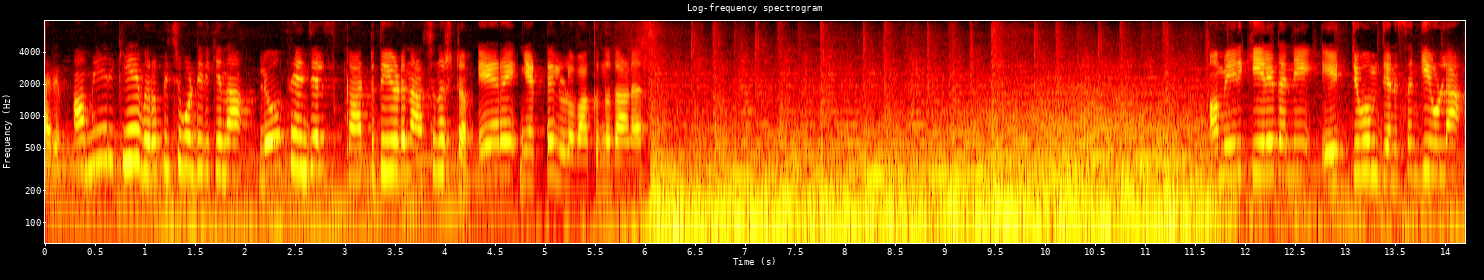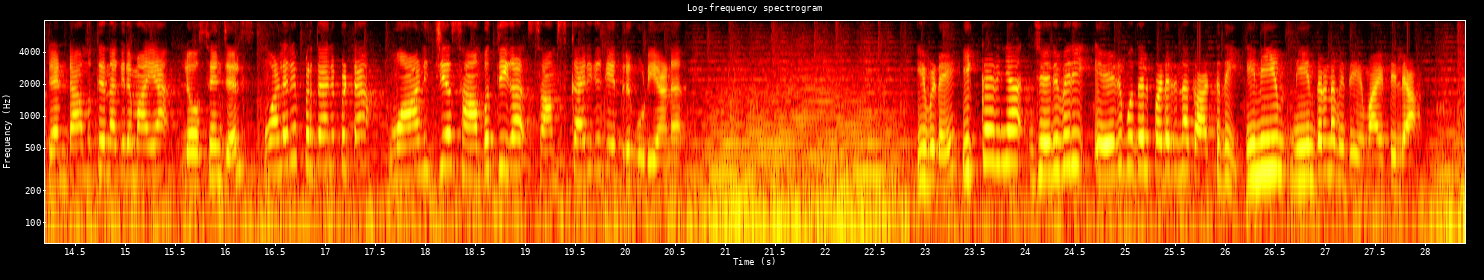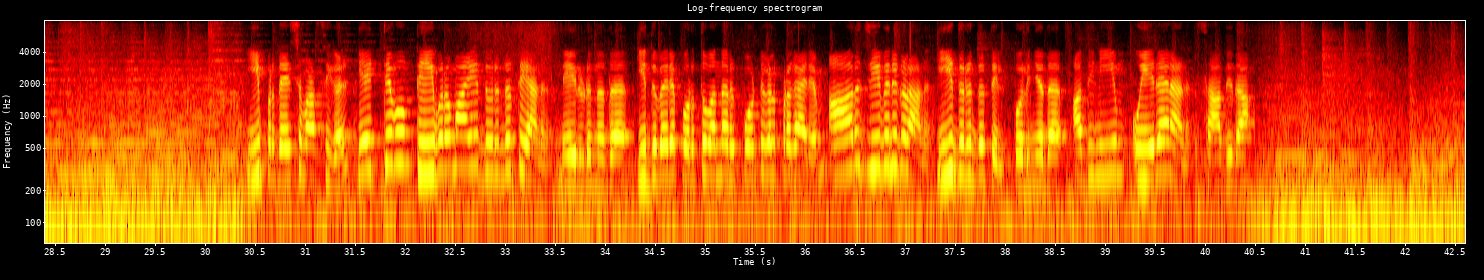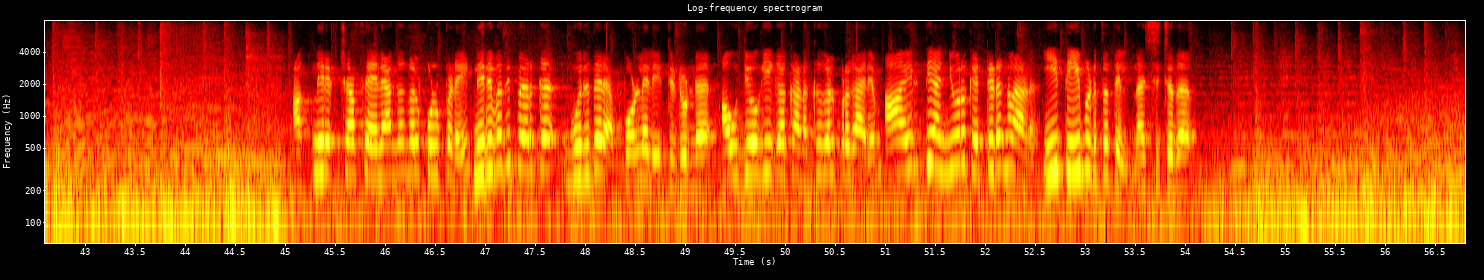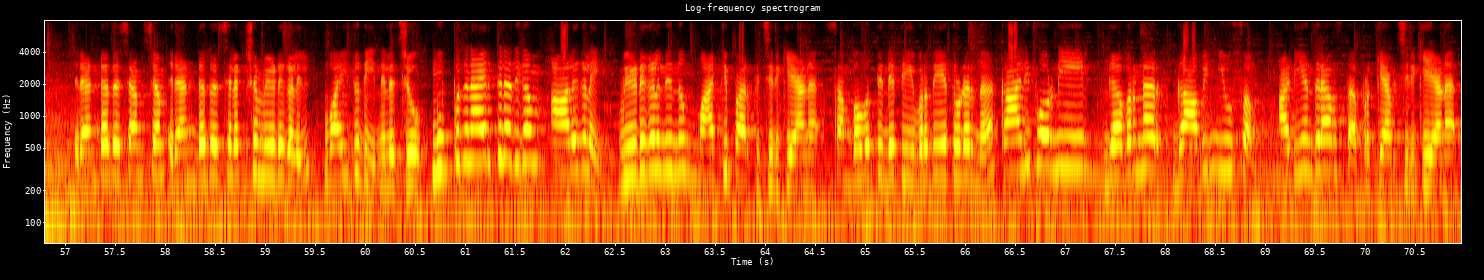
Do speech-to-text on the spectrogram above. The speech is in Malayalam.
നമസ്കാരം അമേരിക്കയെ വിറപ്പിച്ചുകൊണ്ടിരിക്കുന്ന ലോസ് ഏഞ്ചൽസ് കാട്ടുതീയുടെ നാശനഷ്ടം ഏറെ ഞെട്ടലുളവാക്കുന്നതാണ് അമേരിക്കയിലെ തന്നെ ഏറ്റവും ജനസംഖ്യയുള്ള രണ്ടാമത്തെ നഗരമായ ലോസ് ഏഞ്ചൽസ് വളരെ പ്രധാനപ്പെട്ട വാണിജ്യ സാമ്പത്തിക സാംസ്കാരിക കേന്ദ്രം കൂടിയാണ്. ഇവിടെ ഇക്കഴിഞ്ഞ ജനുവരി ഏഴ് മുതൽ പടരുന്ന കാട്ടുതീ ഇനിയും നിയന്ത്രണ വിധേയമായിട്ടില്ല ഈ പ്രദേശവാസികൾ ഏറ്റവും തീവ്രമായ ദുരന്തത്തെയാണ് നേരിടുന്നത്. ഇതുവരെ പുറത്തുവന്ന റിപ്പോർട്ടുകൾ പ്രകാരം ആറ് ജീവനുകളാണ് ഈ ദുരന്തത്തിൽ പൊലിഞ്ഞത്. അതിനിയും ഉയരാനാണ് സാധ്യത. അഗ്നിരക്ഷാ സേനാംഗങ്ങൾക്കുൾപ്പെടെ നിരവധി പേർക്ക് ഗുരുതര പൊള്ളലേറ്റിട്ടുണ്ട്. ഔദ്യോഗിക കണക്കുകൾ പ്രകാരം ആയിരത്തി അഞ്ഞൂറ് കെട്ടിടങ്ങളാണ് ഈ തീപിടുത്തത്തിൽ നശിച്ചത്. രണ്ട് ദശാംശം രണ്ട് ദശലക്ഷം വീടുകളിൽ വൈദ്യുതി നിലച്ചു. മുപ്പതിനായിരത്തിലധികം ആളുകളെ വീടുകളിൽ നിന്നും മാറ്റിപ്പാർപ്പിച്ചിരിക്കുകയാണ്. സംഭവത്തിന്റെ തീവ്രതയെ തുടർന്ന് കാലിഫോർണിയയിൽ ഗവർണർ ഗാവിൻ ന്യൂസം അടിയന്തരാവസ്ഥ പ്രഖ്യാപിച്ചിരിക്കുകയാണ്.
